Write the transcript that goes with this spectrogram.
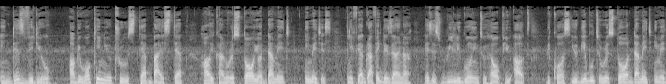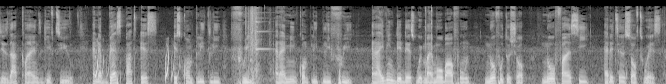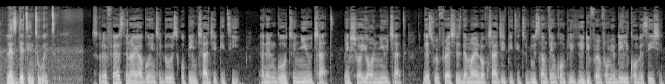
In this video, I'll be walking you through step by step how you can restore your damaged images. And if you're a graphic designer, this is really going to help you out because you'll be able to restore damaged images that clients give to you. And the best part is it's completely free. And I mean completely free. And I even did this with my mobile phone, no Photoshop, no fancy editing softwares. Let's get into it. So the first thing I are going to do is open ChatGPT and then go to new chat. Make sure you're on new chat. This refreshes the mind of ChatGPT to do something completely different from your daily conversation.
